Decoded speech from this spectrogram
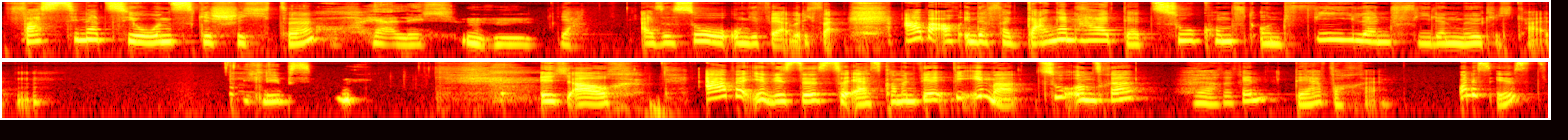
Faszinationsgeschichte. Oh, herrlich. Mhm. Ja, also so ungefähr würde ich sagen. Aber auch in der Vergangenheit, der Zukunft und vielen, vielen Möglichkeiten. Ich lieb's. Ich auch. Aber ihr wisst es, zuerst kommen wir wie immer zu unserer Hörerin der Woche. Und es ist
